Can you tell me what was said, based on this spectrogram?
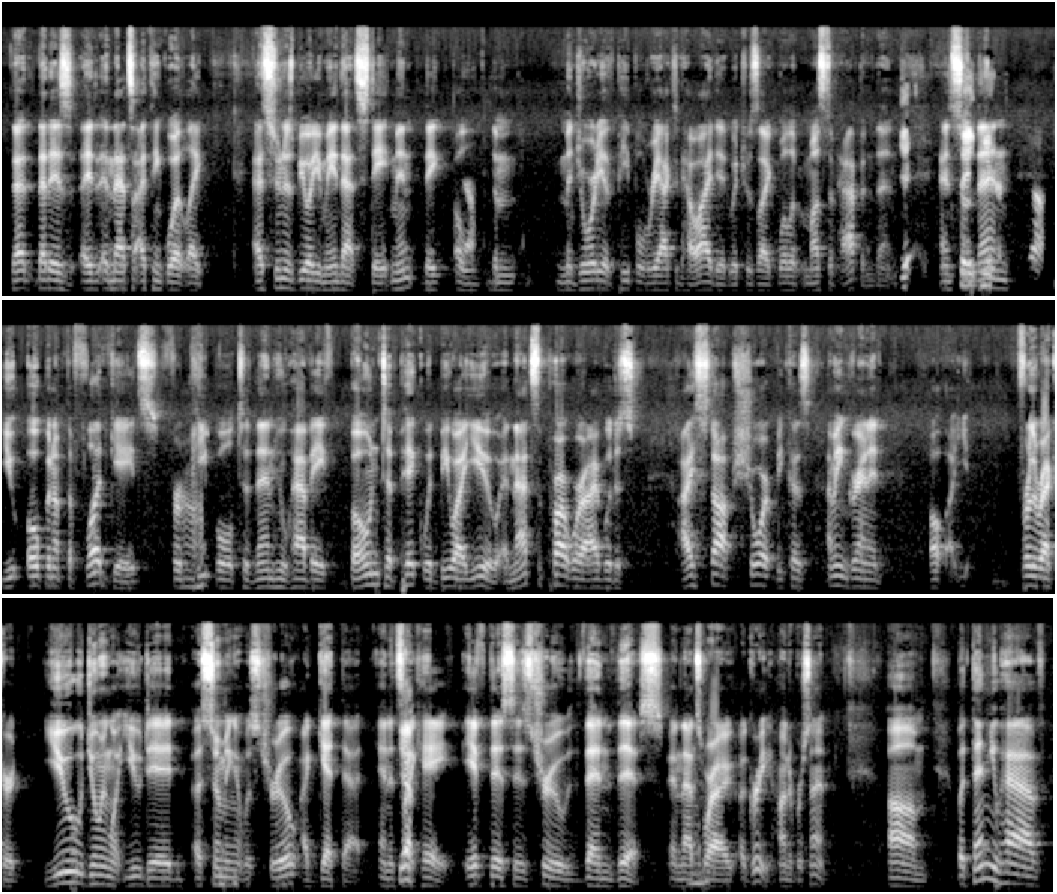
That that is, and that's I think what like as soon as BYU made that statement, they yeah. the majority of the people reacted how I did, which was like, well, it must have happened then. Yeah. And so Same then yeah. you open up the floodgates for uh-huh. people to then who have a bone to pick with BYU, and that's the part where I would just I stopped short because I mean, granted, oh, for the record, you doing what you did, assuming it was true, I get that. And it's yep. like, hey, if this is true, then this. And that's mm-hmm. where I agree 100%. Um, but then you have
